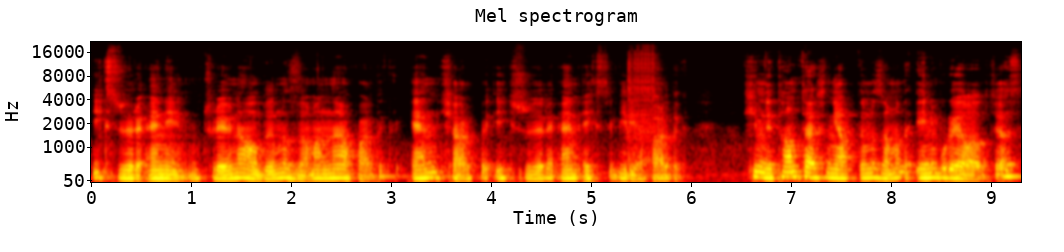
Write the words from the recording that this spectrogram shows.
x üzeri n'in türevini aldığımız zaman ne yapardık? n çarpı x üzeri n eksi 1 yapardık. Şimdi tam tersini yaptığımız zaman da n'i buraya alacağız.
